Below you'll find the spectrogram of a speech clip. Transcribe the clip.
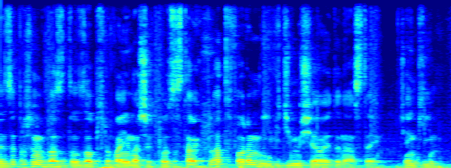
e, zapraszamy Was do zaobserwowania naszych pozostałych platform i widzimy się o 11. Dzięki.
